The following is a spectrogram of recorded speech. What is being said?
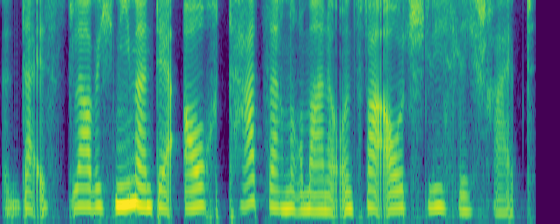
Da ist, glaube ich, niemand, der auch Tatsachenromane und zwar ausschließlich schreibt.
